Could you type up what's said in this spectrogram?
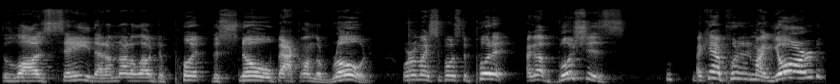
The laws say that I'm not allowed to put the snow back on the road. Where am I supposed to put it? I got bushes. I can't put it in my yard.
